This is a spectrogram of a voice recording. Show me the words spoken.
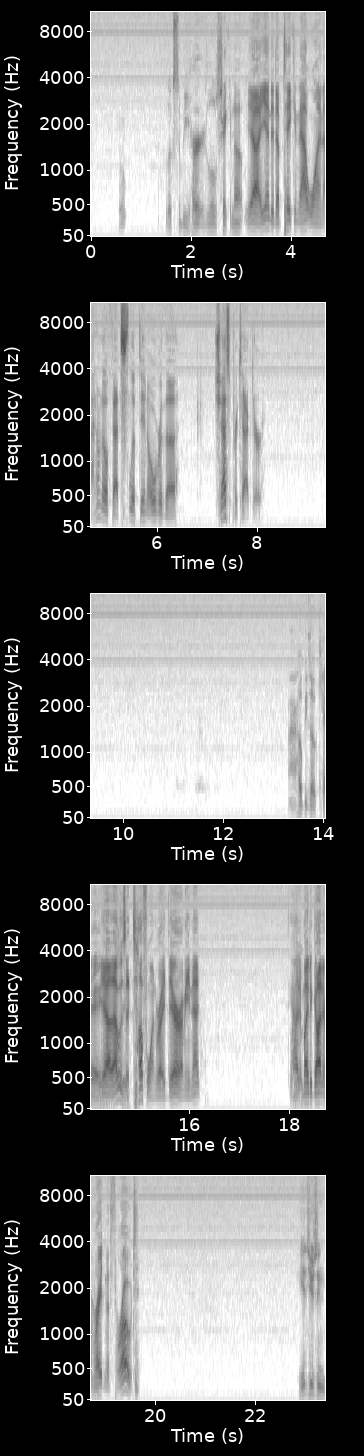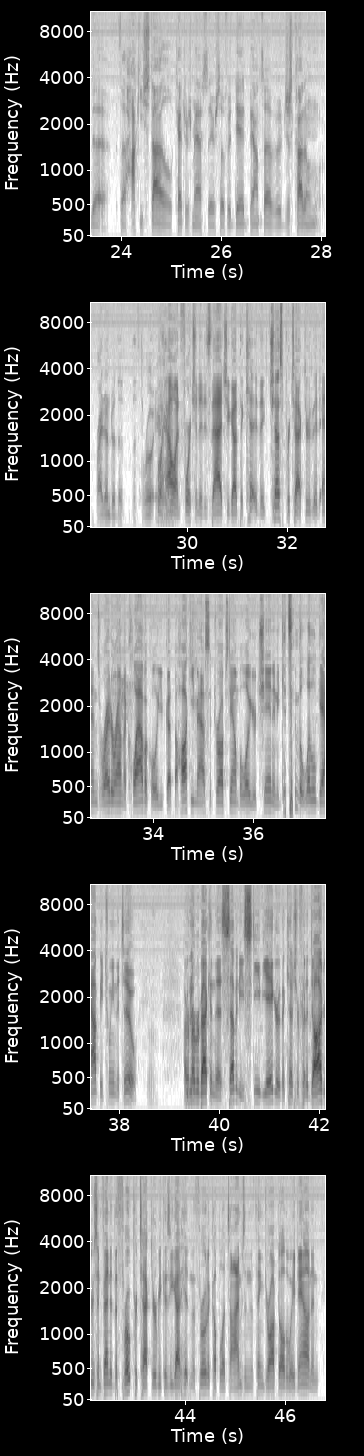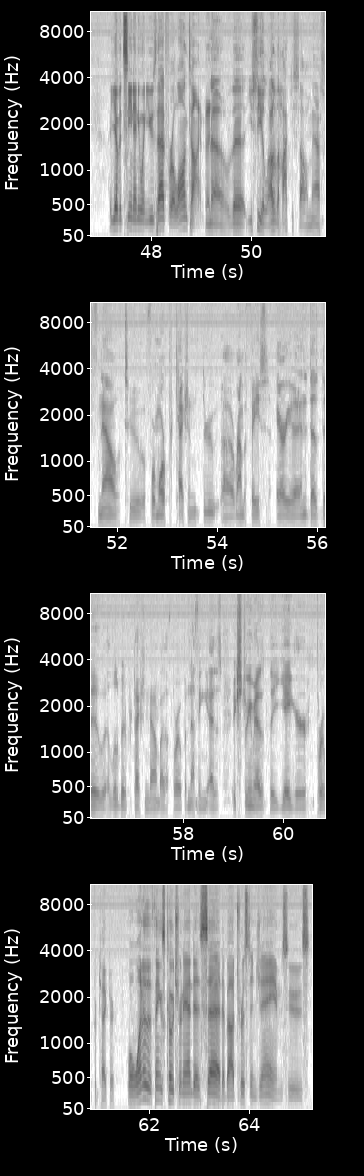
looks to be hurt, a little shaken up. Yeah, he ended up taking that one. I don't know if that slipped in over the chest protector. I hope he's okay. Yeah, that was a tough one right there. I mean, that God, it mm. might have gotten him right in the throat. He is using the the hockey style catcher's mask there, so if it did bounce up, it would just caught him right under the, the throat area. Well, how unfortunate is that? You got the the chest protector that ends right around the clavicle. You've got the hockey mask that drops down below your chin, and it gets in the little gap between the two. Oh. I remember back in the 70s, Steve Yeager, the catcher for the Dodgers, invented the throat protector because he got hit in the throat a couple of times, and the thing dropped all the way down. And you haven't seen anyone use that for a long time. But no, the, you see a lot of the hockey style masks now to for more protection through uh, around the face area, and it does do a little bit of protection down by the throat, but nothing as extreme as the Yeager throat protector. Well, one of the things Coach Hernandez said about Tristan James, who's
